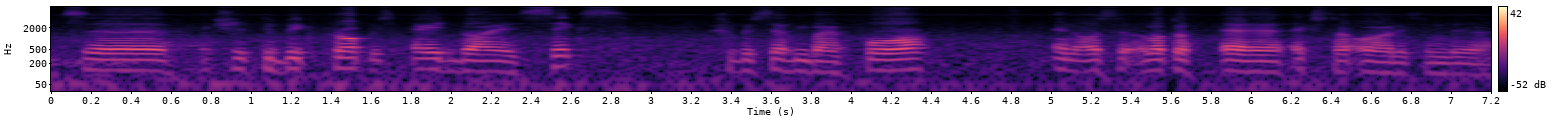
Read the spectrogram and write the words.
It's uh, actually the big prop is 8 by 6, should be 7 by 4, and also a lot of uh, extra oil is in there.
